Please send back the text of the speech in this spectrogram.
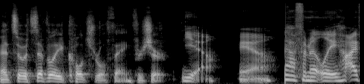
And so it's definitely a cultural thing for sure. Yeah. Yeah, definitely. I,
